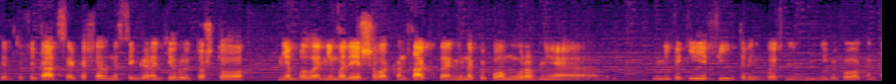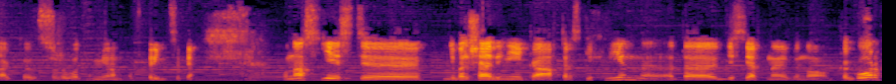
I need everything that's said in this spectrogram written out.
Сертификация кошерности гарантирует то, что не было ни малейшего контакта ни на каком уровне, никакие фильтры, то есть никакого контакта с животным миром в принципе. У нас есть э, небольшая линейка авторских вин, это десертное вино Кагор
